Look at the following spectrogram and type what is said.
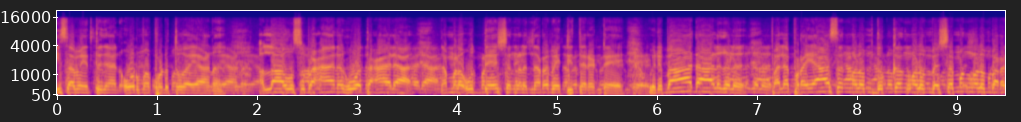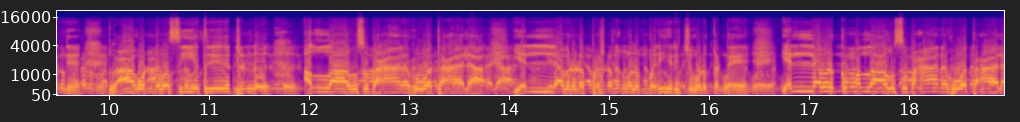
ഈ സമയത്ത് ഞാൻ ഓർമ്മപ്പെടുത്തുകയാണ് അള്ളാഹു തആല നമ്മളെ ഉദ്ദേശങ്ങൾ നിറവേറ്റി തരട്ടെ. ഒരുപാട് ആളുകൾ പല പ്രയാസങ്ങളും ദുഃഖങ്ങളും വിഷമങ്ങളും പറഞ്ഞ് ദുആ കൊണ്ട് വസീയത്ത് ചെയ്തിട്ടുണ്ട്. അള്ളാഹു തആല എല്ലാവരുടെ പ്രശ്നങ്ങളും പരിഹരിച്ചു കൊടുക്കട്ടെ. എല്ലാവർക്കും അള്ളാഹു തആല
